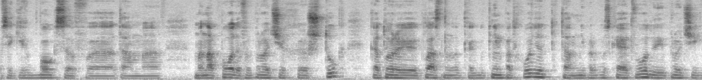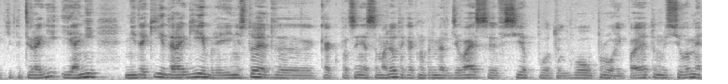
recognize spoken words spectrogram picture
всяких боксов, э, там, э, моноподов и прочих э, штук, которые классно как бы к ним подходят, там не пропускают воду и прочие какие-то пироги, и они не такие дорогие, бля, и не стоят э, как по цене самолета, как, например, девайсы все под GoPro, и поэтому Xiaomi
